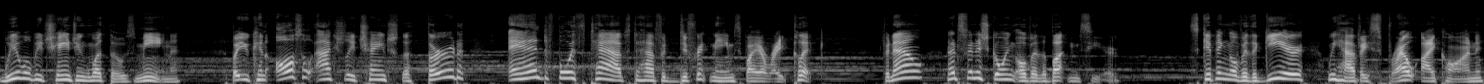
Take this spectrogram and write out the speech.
we will be changing what those mean. But you can also actually change the third and fourth tabs to have for different names by a right click. For now, let's finish going over the buttons here. Skipping over the gear, we have a sprout icon.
